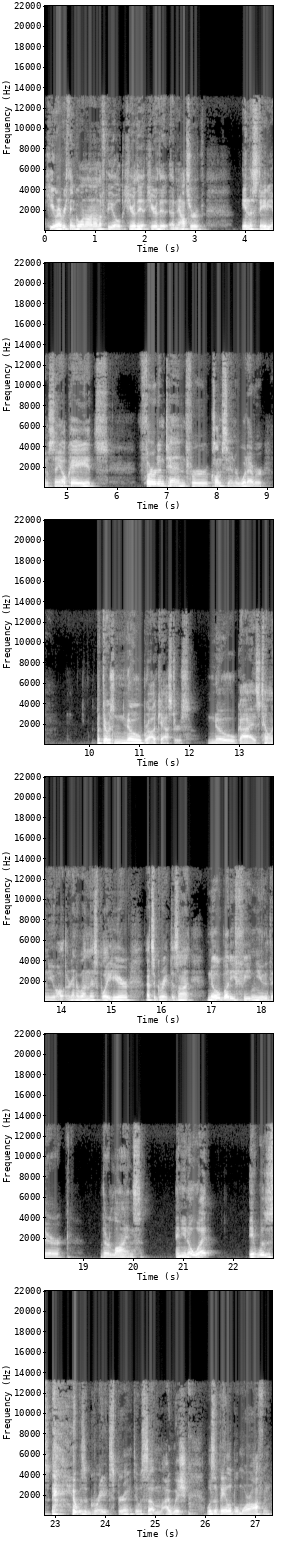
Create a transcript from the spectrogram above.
hear everything going on on the field, hear the hear the announcer in the stadium saying, "Okay, it's third and ten for Clemson or whatever," but there was no broadcasters, no guys telling you, "Oh, they're going to run this play here. That's a great design." Nobody feeding you their their lines. And you know what? it was it was a great experience. It was something I wish was available more often.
